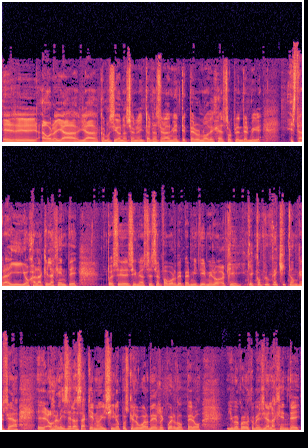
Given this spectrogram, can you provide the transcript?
eh, ahora ya, ya conocido nacional internacionalmente, pero no deja de sorprenderme estar ahí y ojalá que la gente pues eh, si me haces el favor de permitírmelo, que, que compre un cachito, aunque sea, eh, ojalá y se la saque, ¿no? Y si no, pues que lo guarde de recuerdo. Pero yo me acuerdo que me decía la gente,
